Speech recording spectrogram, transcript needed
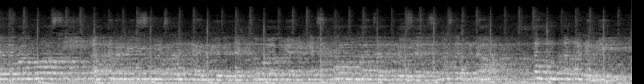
Evaluasi akademik semester ganjil dan pembagian SK mengajar dosen semester 6 tahun akademik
